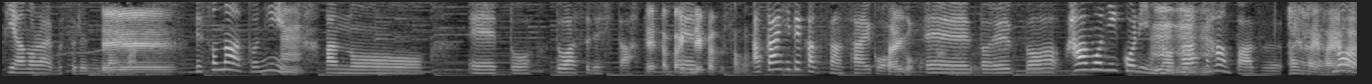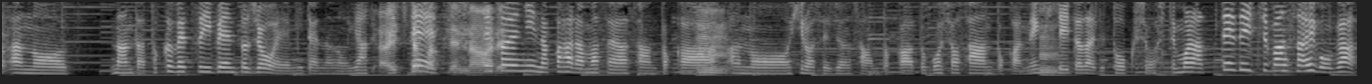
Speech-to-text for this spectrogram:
ピアノライブするみたいな、えー、でその後に、うん、あのー、えっ、ー、とど忘れした。え赤井秀和さん、えー、赤井秀和さん最後。最後。えっ、とえっ、とハーモニーコリンのトラッシュハンパーズのあのーなんだ特別イベント上映みたいなのをやっててでそれに中原雅也さんとか、うん、あの広瀬淳さんとかあと御所さんとかね、来ていただいてトークショーしてもらってで一番最後が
